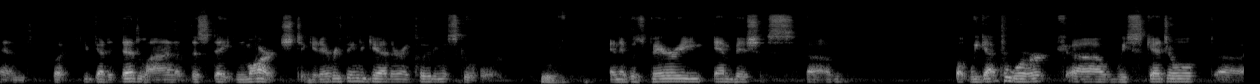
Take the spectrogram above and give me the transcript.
And but you've got a deadline of this date in March to get everything together, including a school board. Mhm. And it was very ambitious. Um, but we got to work. Uh, we scheduled. Uh,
